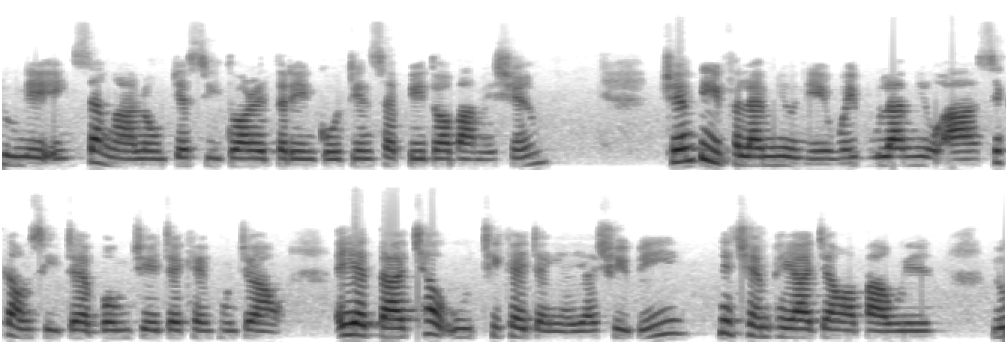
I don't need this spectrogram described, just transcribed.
လူနေအိမ်15လုံးပျက်စီးသွားတဲ့တဲ့ရင်ကိုတင်ဆက်ပေးသွားပါမယ်ရှင်။ ချင်းပီဖလတ်မြို့နယ်ဝေဘူးလာမြို့အားစစ်ကောင်စီတပ်ပုံကျဲတက်ခဲမှုကြောင့်အရက်သား6ဦးထိခိုက်ဒဏ်ရာရရှိပြီးနှစ်ချင်းဖျားကြောင်အပါဝင်လူ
